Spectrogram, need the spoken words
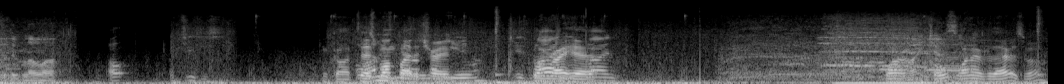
Did it blow up? Oh, Jesus. Oh god, oh, there's One one is by the train. you. He's One blind, right he's here. blind. One, Right, oh, oh Jesse. one over there as well.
